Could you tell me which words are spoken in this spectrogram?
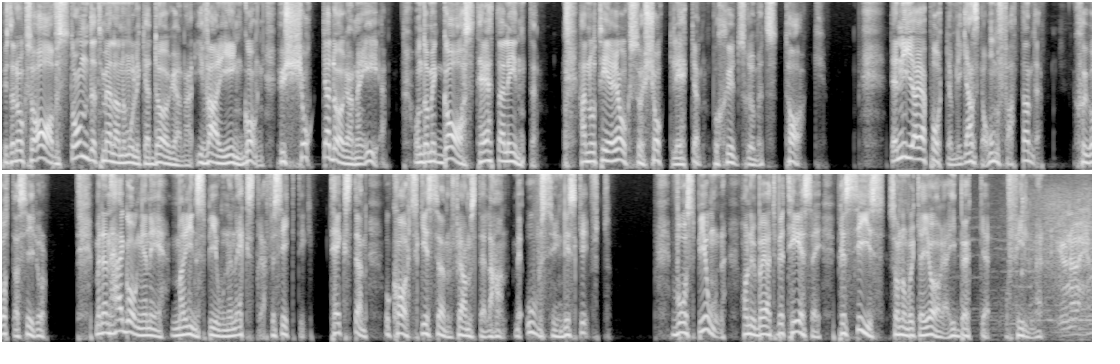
utan också avståndet mellan de olika dörrarna i varje ingång. Hur tjocka dörrarna är. Om de är gastäta eller inte. Han noterar också tjockleken på skyddsrummets tak. Den nya rapporten blir ganska omfattande. 7-8 sidor. Men den här gången är marinspionen extra försiktig. Texten och kartskissen framställer han med osynlig skrift. Vår spion har nu börjat bete sig precis som de brukar göra i böcker och filmer. You know him?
